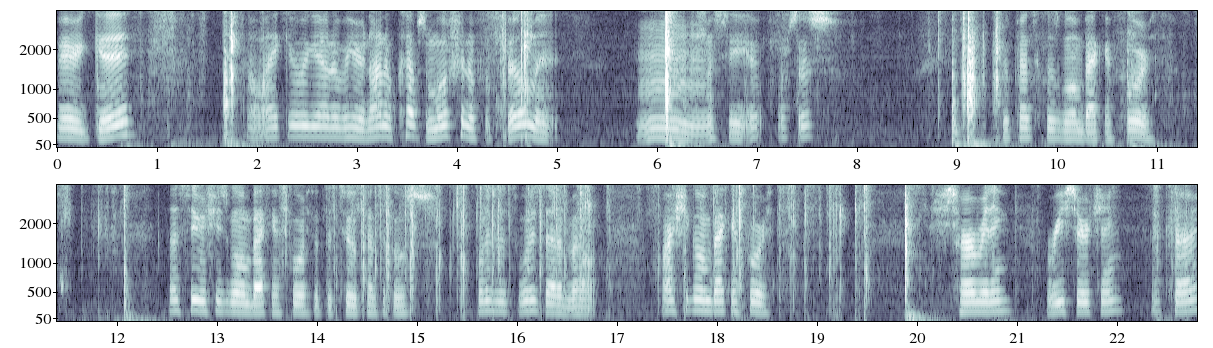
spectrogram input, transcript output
Very good. I like it. We got over here Nine of Cups, emotional fulfillment. Mmm. Let's see. Oh, what's this? Two of Pentacles going back and forth. Let's see what she's going back and forth with the Two of Pentacles. What is it? What is that about? Why is she going back and forth? She's hermiting, researching. Okay.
